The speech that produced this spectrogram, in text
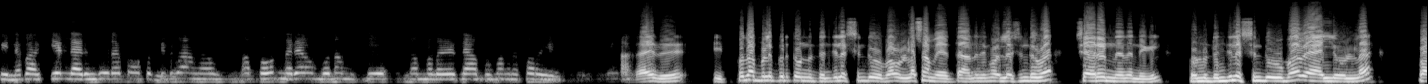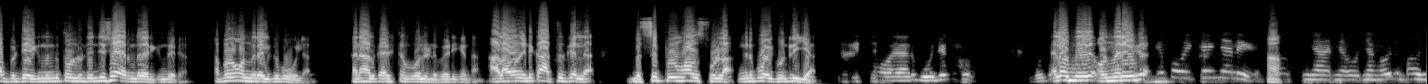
പിന്നെ ബാക്കി എല്ലാരും കൂടെ പ്രോപ്പർട്ടി വാങ്ങാം. അപ്പൊ ഒന്നര ആവുമ്പോ നമുക്ക് നമ്മുടെ ലാഭം അങ്ങനെ കുറയും. അതായത് ഇപ്പൊ നമ്മളിപ്പോ ഒരു തൊണ്ണൂറ്റഞ്ച് ലക്ഷം രൂപ ഉള്ള സമയത്താണ് നിങ്ങൾ ഒരു ലക്ഷം രൂപ ഷെയർ ഇടുന്നതെന്നുണ്ടെങ്കിൽ തൊണ്ണൂറ്റഞ്ച് ലക്ഷം രൂപ വാല്യൂ ഉള്ള പ്രോപ്പർട്ടി ആയിരിക്കും നിങ്ങൾക്ക് തൊണ്ണൂറ്റഞ്ച് ഷെയറിന്റെ ആയിരിക്കും തരാം അപ്പൊ ഒന്നരയിലേക്ക് പോകില്ല കാരണം ആൾക്കാർ ഇഷ്ടം പോലെ ഉണ്ട് പേടിക്കണ്ട. ആളാവാൻ വേണ്ടി കാത്തുക്കല്ല ബസ് എപ്പോഴും ഹൗസ്ഫുള്ളാ അങ്ങനെ പോയിക്കൊണ്ടിരിക്കുക പോയാലും പൂജ്യം അല്ല ഒന്നര ഒന്നര പോയി കഴിഞ്ഞാൽ ആ. ഞങ്ങൾ ഒരു ഒരു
